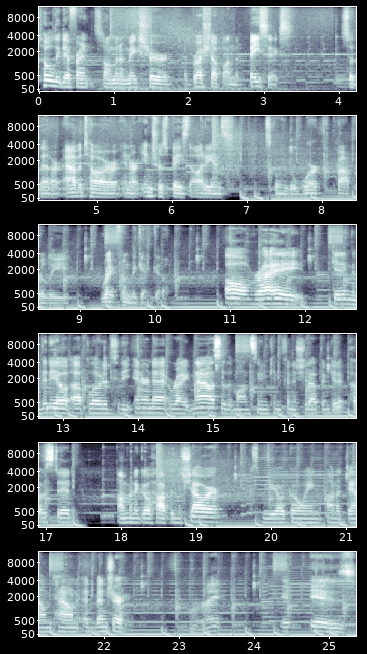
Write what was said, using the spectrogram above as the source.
totally different. So I'm gonna make sure I brush up on the basics so that our avatar and our interest-based audience is going to work properly right from the get-go. All right, getting the video uploaded to the internet right now so that Monsoon can finish it up and get it posted. I'm gonna go hop in the shower, because we are going on a downtown adventure. It is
